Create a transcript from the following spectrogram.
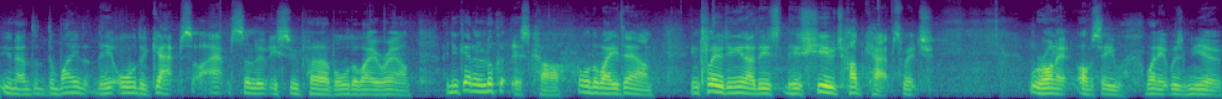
You know, the, the way that the, all the gaps are absolutely superb all the way around. And you get a look at this car all the way down, including, you know, these, these huge hubcaps, which were on it, obviously, when it was new.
